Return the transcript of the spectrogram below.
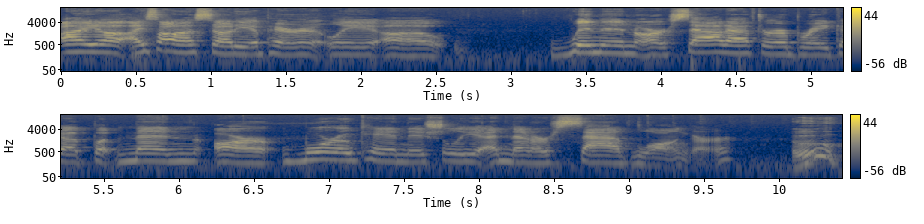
I uh, I saw a study. Apparently, uh, women are sad after a breakup, but men are more okay initially and then are sad longer. Ooh.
